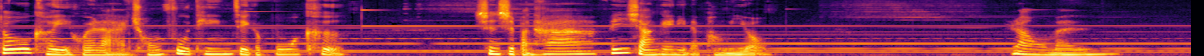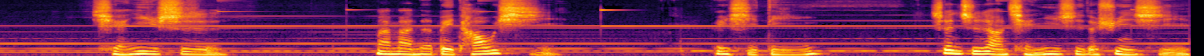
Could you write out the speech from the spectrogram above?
都可以回来重复听这个播客，甚至把它分享给你的朋友。让我们潜意识慢慢的被淘洗、被洗涤，甚至让潜意识的讯息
